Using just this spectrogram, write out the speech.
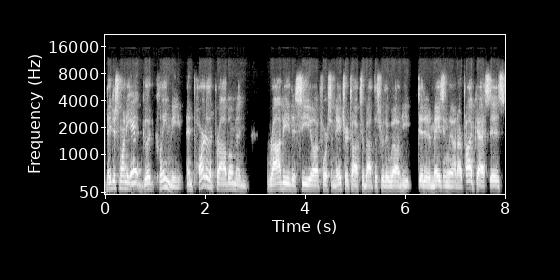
They just want to eat good, clean meat. And part of the problem, and Robbie, the CEO at Force of Nature, talks about this really well, and he did it amazingly on our podcast. Is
